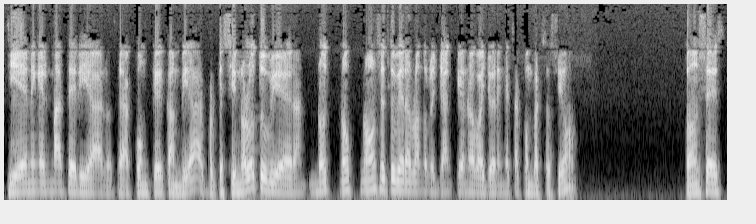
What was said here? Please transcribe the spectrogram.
Tienen el material, o sea, con qué cambiar, porque si no lo tuvieran, no, no, no se estuviera hablando los Yankees de Nueva York en esa conversación. Entonces,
